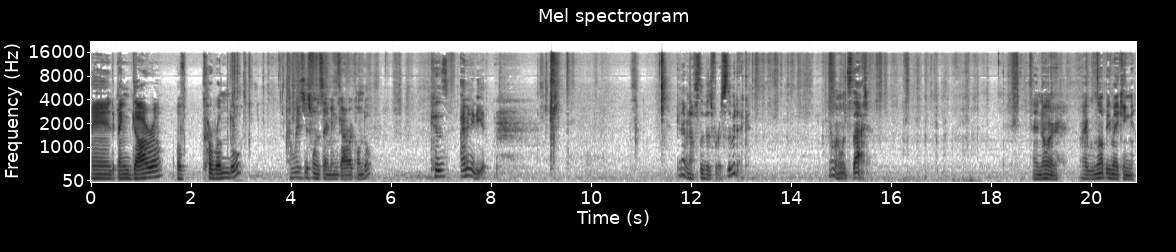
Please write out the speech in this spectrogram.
and Mangara of Corondor. I always just want to say Mangara Condor, because I'm an idiot. Can have enough slivers for a sliver deck. No one wants that. And no, I will not be making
